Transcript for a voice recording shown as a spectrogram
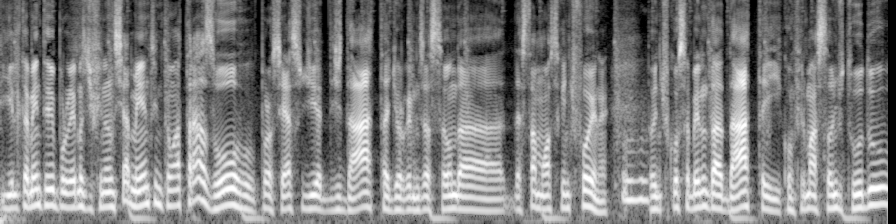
E ele também teve problemas de financiamento, então atrasou o processo de, de data, de organização da, dessa amostra que a gente foi, né? Então a gente ficou sabendo da data e confirmação de tudo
